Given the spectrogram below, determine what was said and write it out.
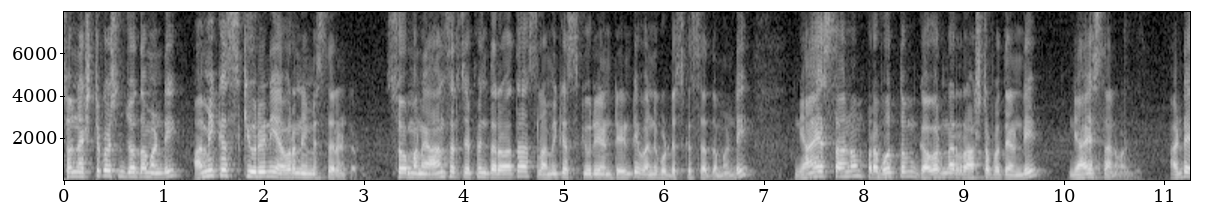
సో నెక్స్ట్ క్వశ్చన్ చూద్దామండి. అమికస్ క్యూరీని ఎవరు నియమిస్తారంట? సో మన ఆన్సర్ చెప్పిన తర్వాత అసలు అమికస్ క్యూరీ అంటే ఏంటి? ఇవన్నీ కూడా డిస్కస్ చేద్దామండి. న్యాయస్థానం ప్రభుత్వం గవర్నర్ రాష్ట్రపతి అండి. న్యాయస్థానం అండి. అంటే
